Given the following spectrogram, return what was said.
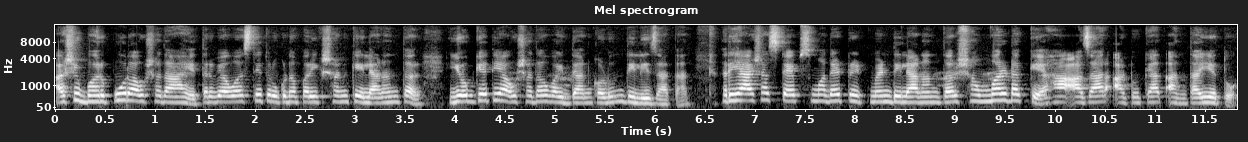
अशी भरपूर औषधं आहेत. तर व्यवस्थित रुग्ण परीक्षण केल्यानंतर योग्य ती औषधं वैद्यांकडून दिली जातात. तर ह्या अशा स्टेप्समध्ये ट्रीटमेंट दिल्यानंतर शंभर टक्के हा आजार आटोक्यात आणता येतो.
